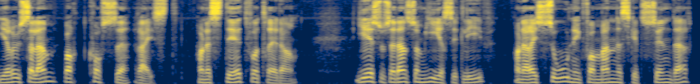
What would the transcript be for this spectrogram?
Jerusalem vart korset reist. Han er stedfortrederen. Jesus er den som gir sitt liv. Han er ei soning for menneskets synder.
